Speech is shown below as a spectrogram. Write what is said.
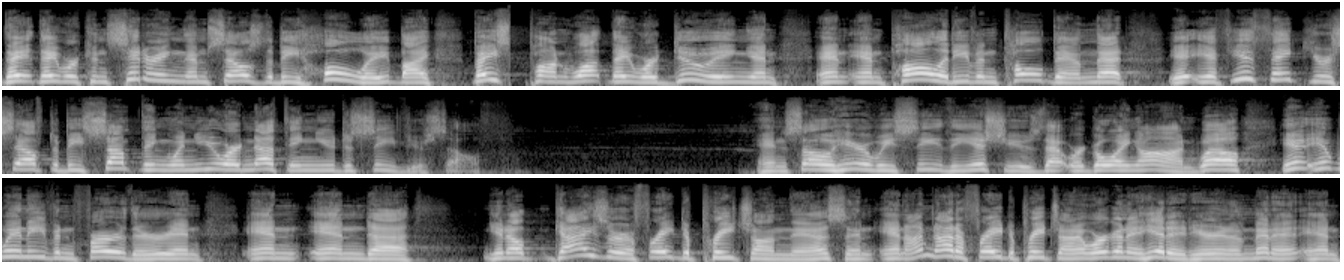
they, they were considering themselves to be holy by, based upon what they were doing. And, and, and Paul had even told them that if you think yourself to be something when you are nothing, you deceive yourself. And so here we see the issues that were going on. Well, it, it went even further, and and and uh, you know, guys are afraid to preach on this, and and I'm not afraid to preach on it. We're going to hit it here in a minute, and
